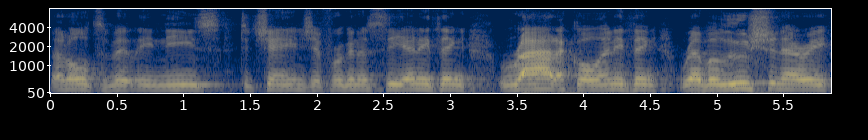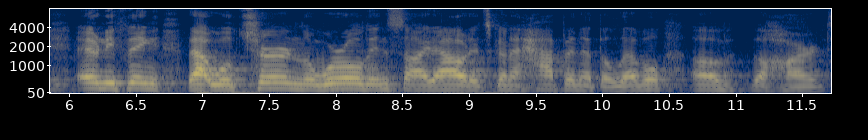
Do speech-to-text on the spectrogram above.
that ultimately needs to change. If we're going to see anything radical, anything revolutionary, anything that will turn the world inside out, it's going to happen at the level of the heart.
